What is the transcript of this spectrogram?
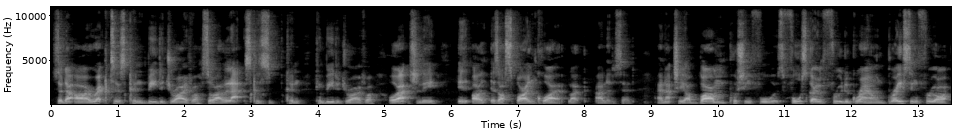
so that our erectors can be the driver, so our lats can can can be the driver, or actually is our, is our spine quiet, like Alan said, and actually our bum pushing forwards, force going through the ground, bracing through our,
